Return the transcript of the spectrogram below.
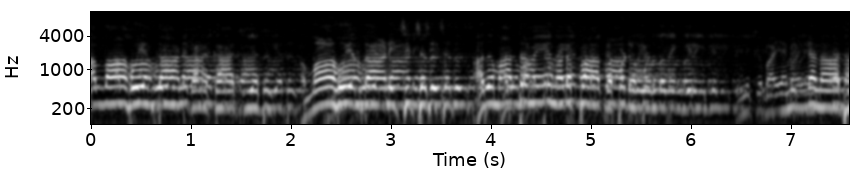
അള്ളാഹു എന്താണ് കണക്കാക്കിയത്? അള്ളാഹു എന്താണ് ഇച്ഛിച്ചത്? അത് മാത്രമേ നടപ്പാക്കപ്പെടുകയുള്ളൂവെങ്കിൽ എനിക്ക് ഭയമില്ല നാഥ.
